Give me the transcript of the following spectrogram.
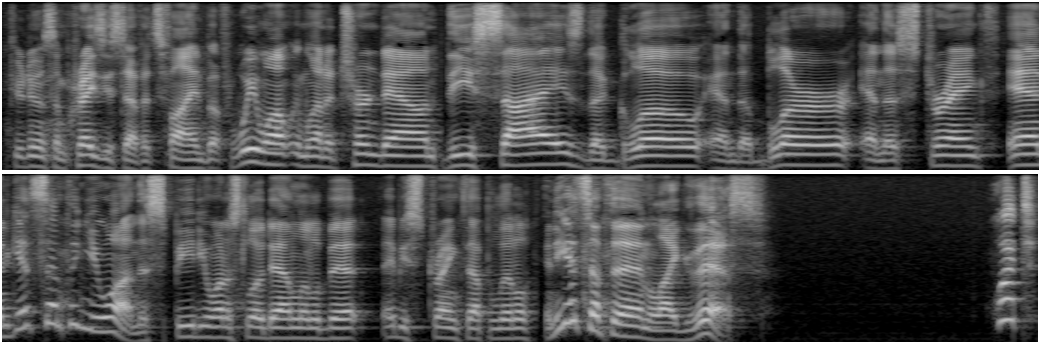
if you're doing some crazy stuff, it's fine, but for we want, we want to turn down the size, the glow, and the blur, and the strength, and get something you want. The speed you want to slow down a little bit, maybe strength up a little, and you get something like this. What?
